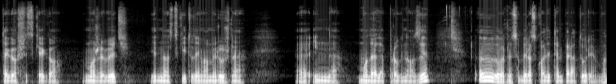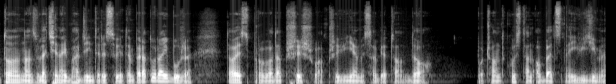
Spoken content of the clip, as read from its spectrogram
tego wszystkiego może być. Jednostki. Tutaj mamy różne e, inne modele prognozy. E, zobaczmy sobie rozkłady temperatury, bo to nas w lecie najbardziej interesuje. Temperatura i burze. To jest pogoda przyszła. Przewiniemy sobie to do początku, stan obecny i widzimy,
